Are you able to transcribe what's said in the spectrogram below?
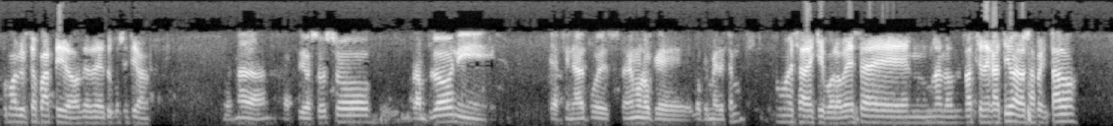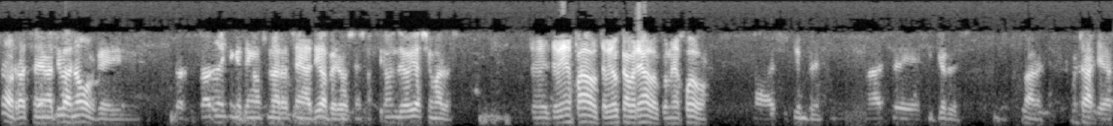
¿Cómo has visto el partido desde tu posición? Pues nada, partido soso, ramplón y, y al final pues tenemos lo que lo que merecemos. ¿Cómo ves al equipo? ¿Lo ves en una racha negativa? ¿Los ha afectado? No, racha negativa no, porque los resultados no dicen que tengamos una racha negativa, pero sensación de hoy ha sido mala. Te, te veo enfadado, te veo cabreado con el juego. No, eso siempre. A ver si, si pierdes. Vale, muchas gracias.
